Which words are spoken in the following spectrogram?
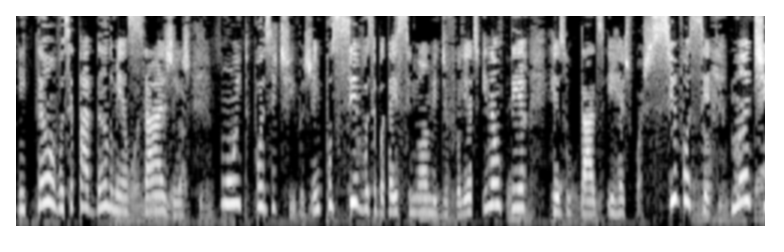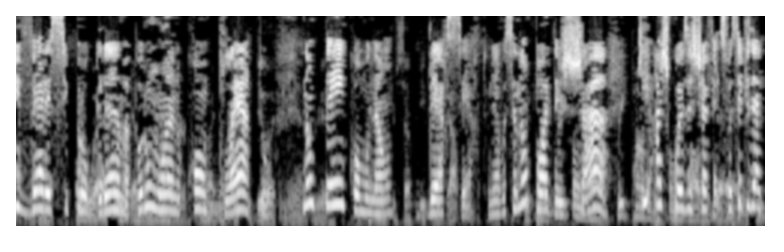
Então, você está dando mensagens muito positivas. É impossível você botar esse nome de folhetos e não ter resultados e respostas. Se você mantiver esse programa por um ano completo, não tem como não der certo. Né? Você não pode deixar que as coisas te afetem. Se você fizer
